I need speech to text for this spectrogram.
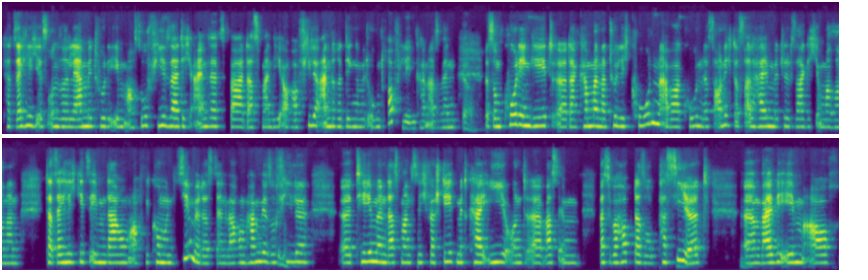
tatsächlich ist unsere Lernmethode eben auch so vielseitig einsetzbar, dass man die auch auf viele andere Dinge mit oben drauf legen kann. Also wenn ja. es um Coding geht, äh, dann kann man natürlich coden, aber coden ist auch nicht das Allheilmittel, sage ich immer, sondern tatsächlich geht es eben darum, auch wie kommunizieren wir das denn? Warum haben wir so genau. viele äh, Themen, dass man es nicht versteht mit KI und äh, was im, was überhaupt da so passiert. Ähm, weil wir eben auch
